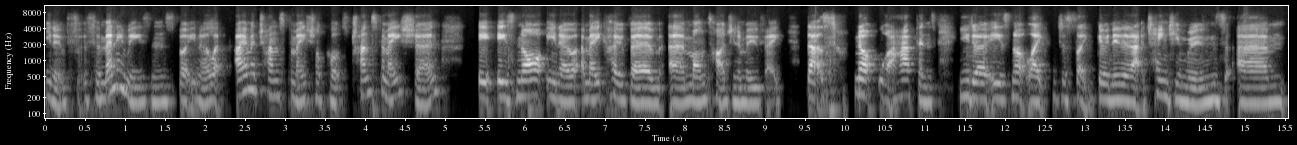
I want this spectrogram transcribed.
you know for, for many reasons but you know like i'm a transformational coach transformation it is not you know a makeover uh, montage in a movie. That's not what happens. You know it's not like just like going in and out of changing rooms um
